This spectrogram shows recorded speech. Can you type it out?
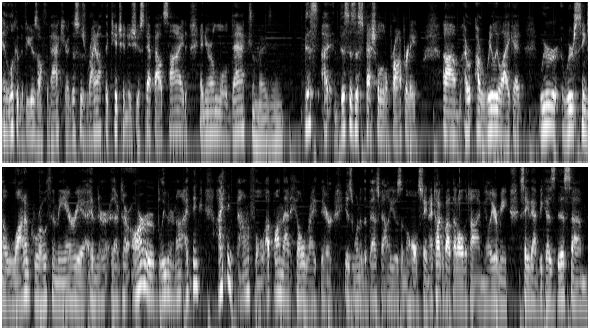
and look at the views off the back here. This is right off the kitchen as you step outside and your own little deck. It's amazing. This I, this is a special little property. Um, I, I really like it. We're we're seeing a lot of growth in the area, and there there- are, believe it or not, I think I think Bountiful up on that hill right there is one of the best values in the whole state. And I talk about that all the time. You'll hear me say that because this. Um,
